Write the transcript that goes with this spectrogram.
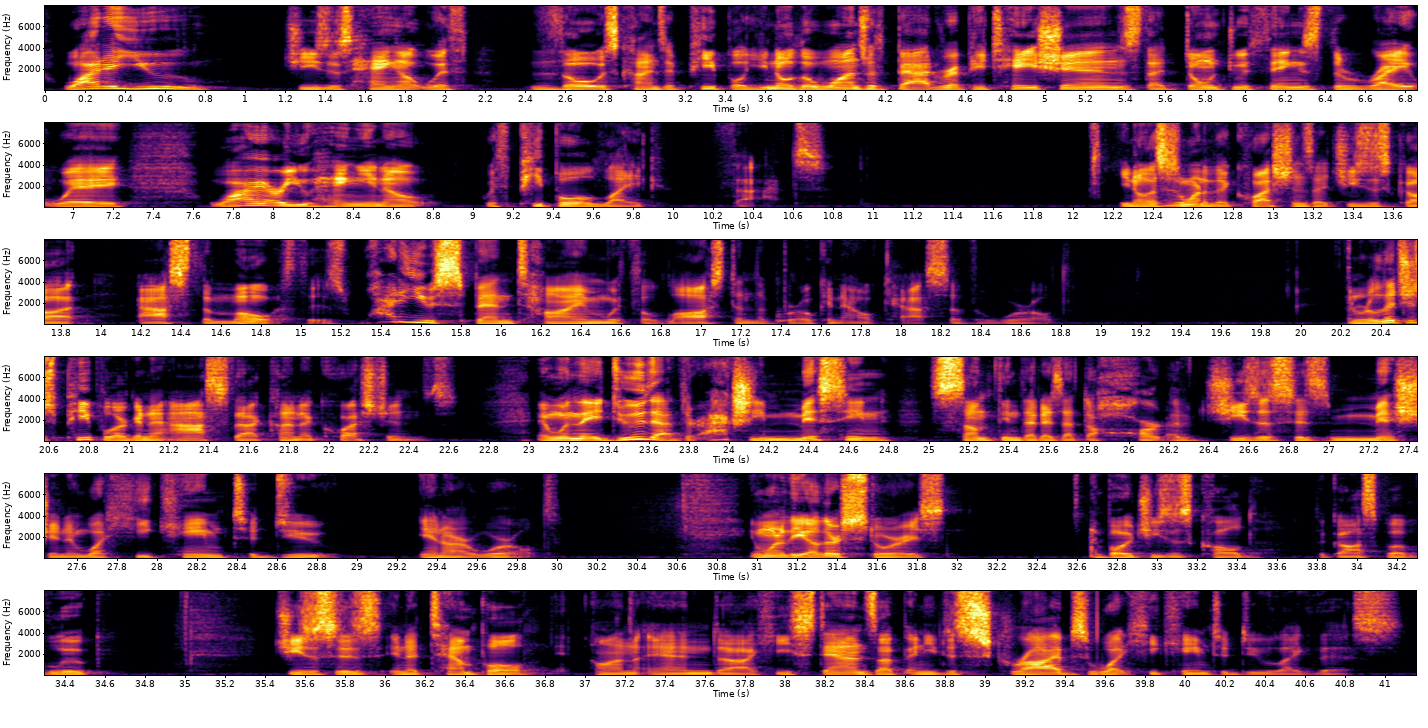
Why do you, Jesus, hang out with those kinds of people? You know, the ones with bad reputations that don't do things the right way. Why are you hanging out with people like that? You know, this is one of the questions that Jesus got asked the most is why do you spend time with the lost and the broken outcasts of the world? And religious people are going to ask that kind of questions. And when they do that, they're actually missing something that is at the heart of Jesus' mission and what he came to do in our world. In one of the other stories about Jesus called the Gospel of Luke, Jesus is in a temple on, and uh, he stands up and he describes what he came to do like this.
